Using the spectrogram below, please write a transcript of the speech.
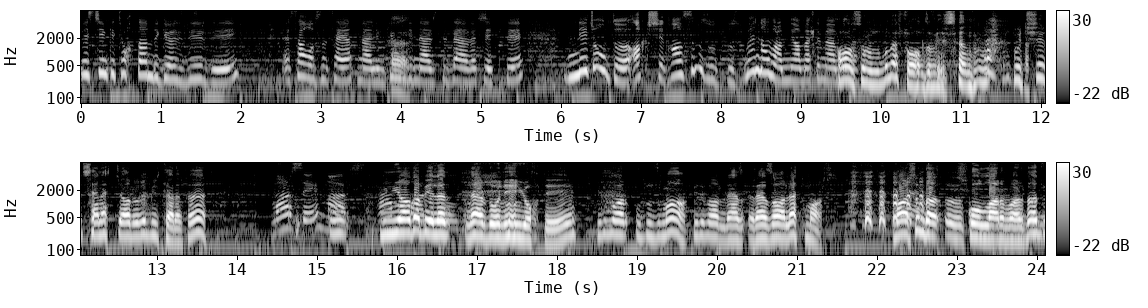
Biz çünki çoxdan da gözləyirdik. E, sağ olsun Səyət müəllim ki, bu hə. günlərisi dəvət etdi. Hə. Necə oldu akşin? Hansınız uddunuz? Mən inanmıram Niyaməti müəllim. burada. Hansımız bu nə sualdı versən? Bu, bu kişi sənətkarlığı bir tərəfə, Mars, e, Mars. dünyada Hamı belə Mars oldu. nərdə oynayan yoxdur. Biri var uduzmaq, biri var rəz rəzalət Mars. Marsın da ə, qolları var da.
